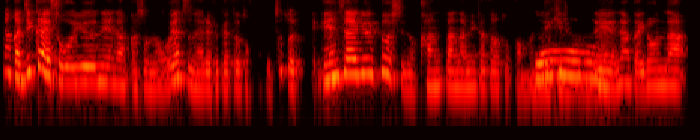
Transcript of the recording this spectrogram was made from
なんか次回そういうね、なんかそのおやつの選び方とか、ちょっと原材料表紙の簡単な見方とかもできるので、なんかいろんな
